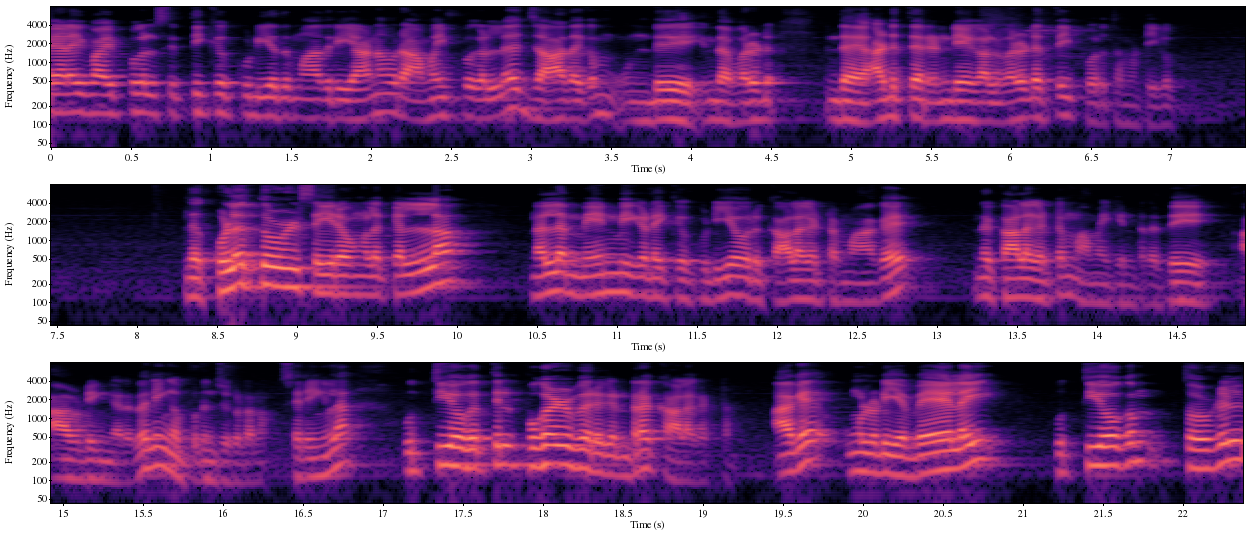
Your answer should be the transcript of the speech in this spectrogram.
வேலை வாய்ப்புகள் சித்திக்கக்கூடியது மாதிரியான ஒரு அமைப்புகளில் ஜாதகம் உண்டு. இந்த வருட இந்த அடுத்த ரெண்டே கால் வருடத்தை பொறுத்த மட்டிலும். இந்த குலத்தொழில் செய்கிறவங்களுக்கெல்லாம் நல்ல மேன்மை கிடைக்கக்கூடிய ஒரு காலகட்டமாக இந்த காலகட்டம் அமைகின்றது அப்படிங்கிறத நீங்கள் புரிஞ்சுக்கிடணும். சரிங்களா? உத்தியோகத்தில் புகழ் பெறுகின்ற காலகட்டம். ஆக உங்களுடைய வேலை உத்தியோகம் தொழில்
